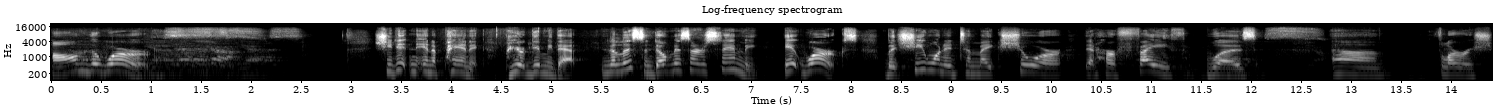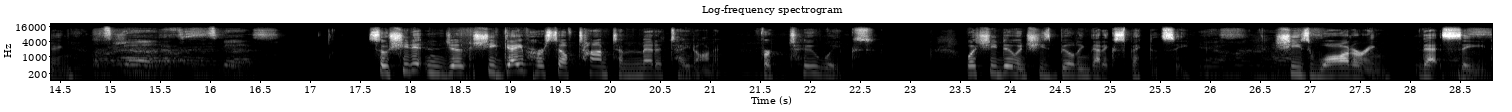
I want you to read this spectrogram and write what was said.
on the word. She didn't in a panic, here, give me that. Now listen, don't misunderstand me. It works. But she wanted to make sure that her faith was um, flourishing. That's good. That's good. So she didn't just, she gave herself time to meditate on it for two weeks. What's she doing? She's building that expectancy. She's watering that seed.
